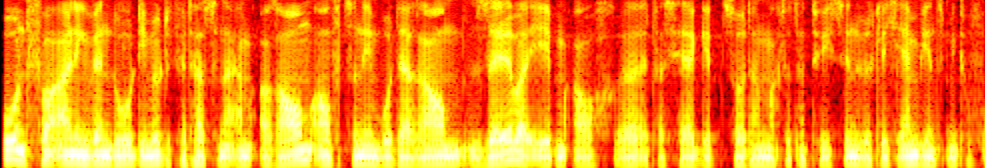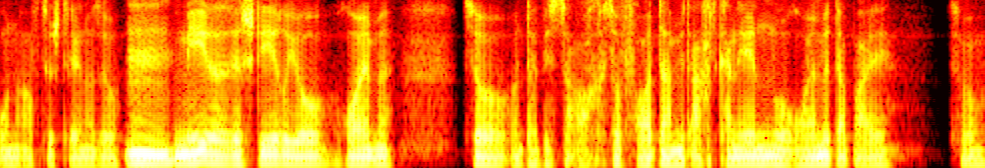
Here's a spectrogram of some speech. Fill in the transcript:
Und vor allen Dingen, wenn du die Möglichkeit hast, in einem Raum aufzunehmen, wo der Raum selber eben auch äh, etwas hergibt, so, dann macht es natürlich Sinn, wirklich Ambience-Mikrofone aufzustellen. Also mhm. mehrere Stereo-Räume. So, und da bist du auch sofort da mit acht Kanälen nur Räume dabei. So.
